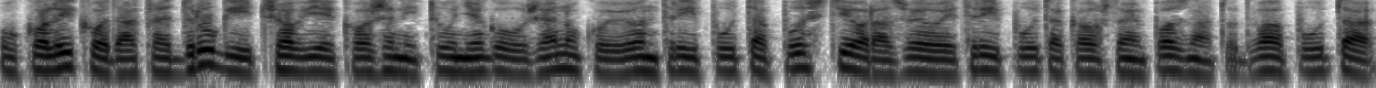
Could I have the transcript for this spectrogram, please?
ukoliko dakle drugi čovjek oženi tu njegovu ženu koju on tri puta pustio, razveo je tri puta kao što je poznato, dva puta,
